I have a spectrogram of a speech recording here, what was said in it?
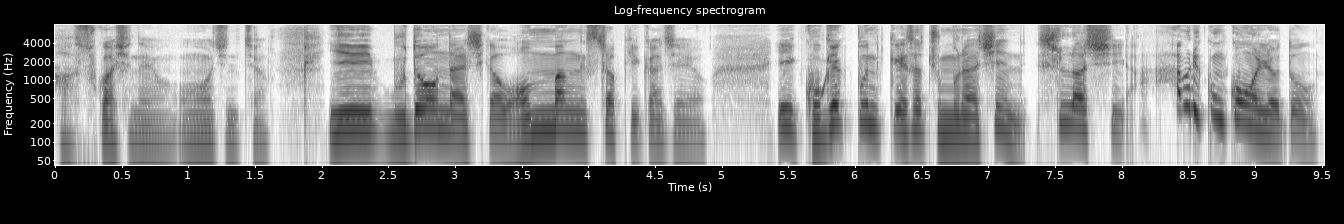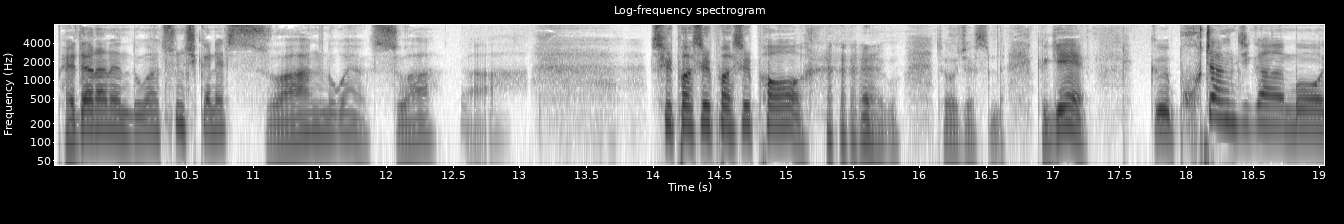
아, 수고하시네요. 어, 진짜. 이 무더운 날씨가 원망스럽기까지 해요. 이 고객분께서 주문하신 슬러시 아무리 꽁꽁 얼려도 배달하는 동안 순식간에 수확 녹아요. 수확. 아. 슬퍼, 슬퍼, 슬퍼. 라고 적어주셨습니다. 그게 그 포장지가 뭐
